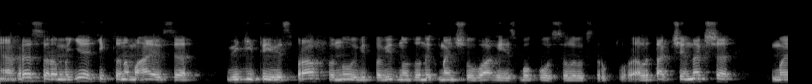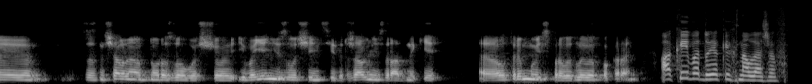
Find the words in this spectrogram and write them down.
агресорами. Є ті, хто намагаються відійти від справ. Ну відповідно до них менше уваги і з боку силових структур. Але так чи інакше, ми зазначали неодноразово, що і воєнні злочинці, і державні зрадники е, отримують справедливе покарання. А Києва до яких належав?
